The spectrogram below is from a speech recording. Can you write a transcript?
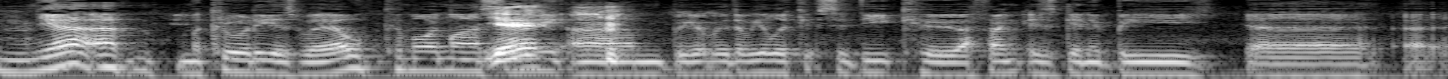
Mm, yeah, uh, McCrorie as well. Come on last yeah. night. Um, we with a wee look at Sadiq, who I think is going to be uh, uh,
